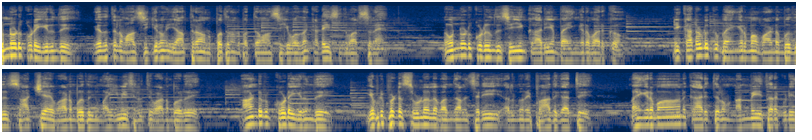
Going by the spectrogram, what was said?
உன்னோடு கூட இருந்து வேதத்தில் வாசிக்கிறோம். யாத்திரா முப்பத்தி ரெண்டு பத்தை வாசிக்கும் போது தான் கடைசி வாசனை உன்னோடு கூட இருந்து செய்யும் காரியம் பயங்கரமாக இருக்கும். நீ கடவுளுக்கு பயங்கரமாக வாடும்போது சாட்சியாக வாடும்போது மகிமை செலுத்தி வாடும்போது ஆண்டரும் கூட இருந்து எப்படிப்பட்ட சூழ்நிலை வந்தாலும் சரி அதில் பாதுகாத்து பயங்கரமான காரியத்திலும் நன்மையை தரக்கூடிய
